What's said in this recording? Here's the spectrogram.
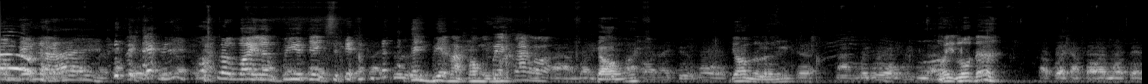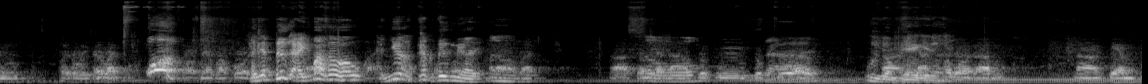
Làm viên này Mày chết Làm vơi làm viên dây xin เล่นเบียดมาพอมึง Mày khăn rồi. ยอมไหมยอมกันเลยเฮ้ยรุดเด้อ Anh nhớ tức ở đây bao sao không? Anh nhớ là tức tương này. Ờ. สองสามอุ้ยยอมแพ้กี่เดียวพบดำนางแกมโช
